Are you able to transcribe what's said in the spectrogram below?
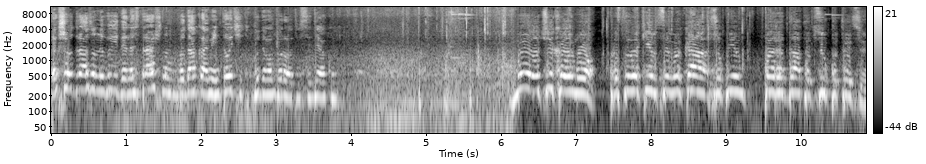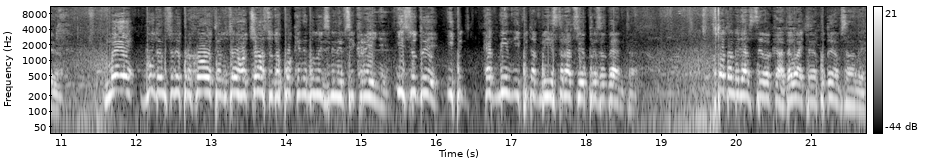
Якщо одразу не вийде, не страшно, вода камінь точить, будемо боротися. Дякую. Ми очікуємо представників ЦВК, щоб їм передати цю петицію. Ми будемо сюди приходити до того часу, допоки не будуть зміни в цій країні. І сюди, і під Кабмін, і під адміністрацію президента. Хто там іде з ЦВК? Давайте подивимося на них.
